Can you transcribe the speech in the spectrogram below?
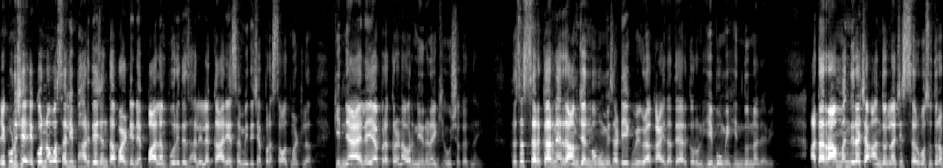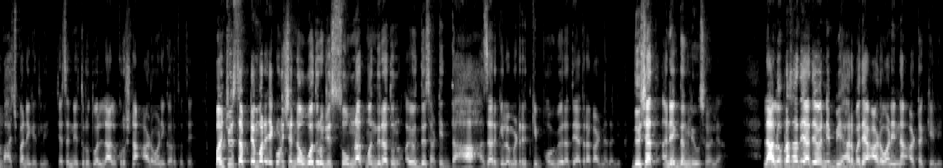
एकोणीसशे एकोणनव्वद साली भारतीय जनता पार्टीने पालमपूर येथे झालेल्या कार्यसमितीच्या प्रस्तावात म्हटलं की न्यायालय या प्रकरणावर निर्णय घेऊ शकत नाही. तसंच सरकारने राम जन्मभूमीसाठी एक वेगळा कायदा तयार करून ही भूमी हिंदूंना द्यावी. आता राम मंदिराच्या आंदोलनाची सर्व सूत्र भाजपाने घेतली ज्याचं नेतृत्व लालकृष्ण आडवाणी करत होते. पंचवीस सप्टेंबर एकोणीसशे नव्वद रोजी सोमनाथ मंदिरातून अयोध्येसाठी दहा हजार किलोमीटर इतकी भव्य रथयात्रा काढण्यात आली. देशात अनेक दंगली उसळल्या. लालू प्रसाद यादव यांनी बिहारमध्ये आडवाणींना अटक केली.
